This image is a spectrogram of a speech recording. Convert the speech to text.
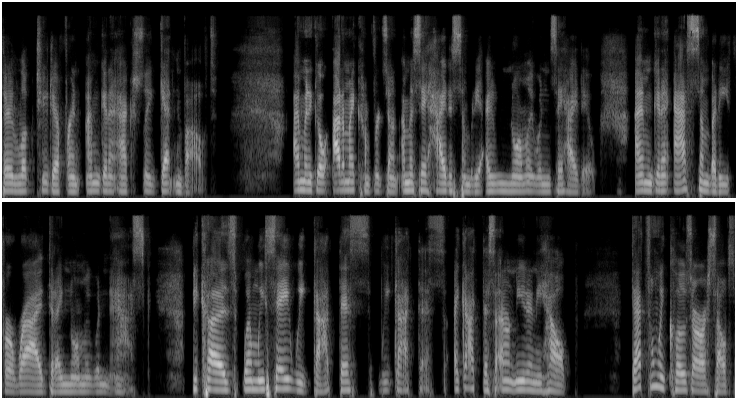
they look too different. I'm going to actually get involved. I'm going to go out of my comfort zone. I'm going to say hi to somebody I normally wouldn't say hi to. I'm going to ask somebody for a ride that I normally wouldn't ask. Because when we say we got this, we got this, I got this, I don't need any help. That's when we close ourselves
